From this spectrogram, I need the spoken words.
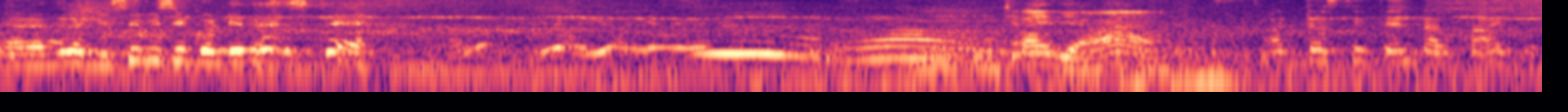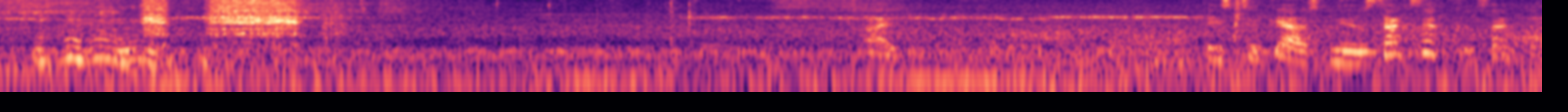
ನಾನಂದ್ರೆ ಬಿಸಿ ಬಿಸಿ ಕೊಟ್ಟಿದ್ದೆ ಅಷ್ಟೇ. ಚೆನ್ನಾಗಿದ್ಯಾ? ಅಡ್ಡಸ್ತಿದ್ದೆ ಅಂತ ಅರ್ಥ ಆಯ್ತು. ಆಯ್ತು. ಇಷ್ಟಕ್ಕೆ ಅಷ್ಟು ನೀರು. ಸಾಕು ಸಾಕು ಸಾಕು.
